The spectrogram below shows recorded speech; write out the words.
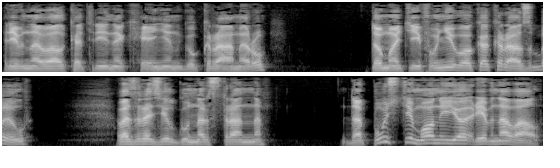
ревновал Катрина к Хеннингу Крамеру, то мотив у него как раз был, — возразил Гуннар странно. Допустим, он ее ревновал.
